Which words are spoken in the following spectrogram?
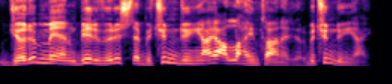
görünmeyen bir virüsle bütün dünyayı Allah imtihan ediyor. Bütün dünyayı.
